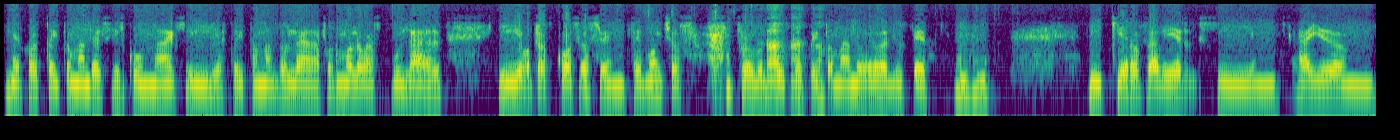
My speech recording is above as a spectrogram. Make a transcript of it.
Mejor estoy tomando el Circumax y estoy tomando la fórmula vascular y otras cosas, entre muchos productos que estoy tomando, ¿verdad? De usted. y quiero saber si hay um,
